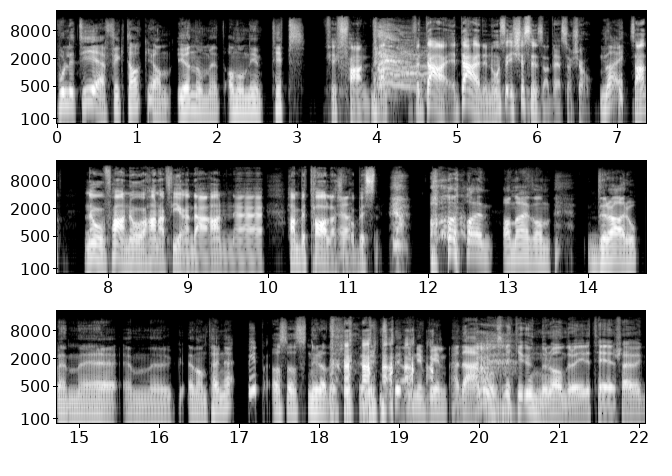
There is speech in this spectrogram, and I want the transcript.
politiet fikk tak i han gjennom et anonymt tips. Fy faen. For der, der er det noen som ikke syns at det er så show. Nei. Sant? Nå, faen, nå, han er fyren der, han, eh, han betaler ikke Ja. på bussen. Ja. Han har en, han har en sånn Drar opp en, eh, en, eh, en antenne, pip, og så snurrer det skiltet rundt inn i bilen. Nei, Det er noen som ikke unner noen andre å irritere seg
